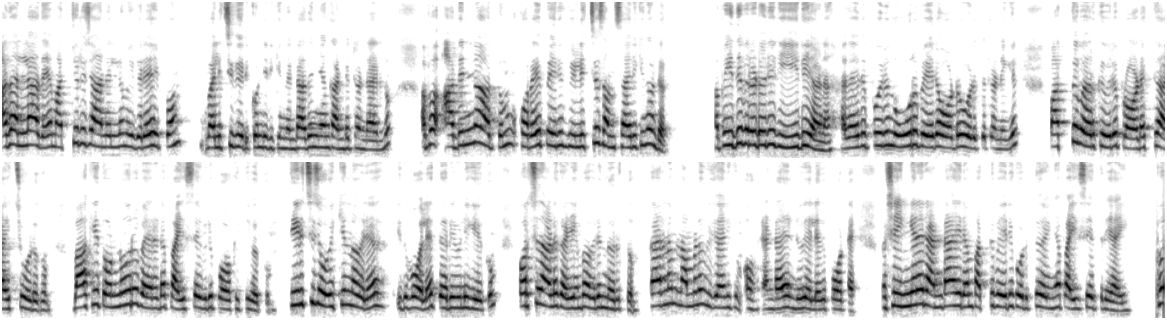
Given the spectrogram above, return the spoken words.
അതല്ലാതെ മറ്റൊരു ചാനലിലും ഇവരെ ഇപ്പം വലിച്ചു കയറിക്കൊണ്ടിരിക്കുന്നുണ്ട് അത് ഞാൻ കണ്ടിട്ടുണ്ടായിരുന്നു. അപ്പൊ അതിനകത്തും കുറെ പേര് വിളിച്ച് സംസാരിക്കുന്നുണ്ട്. അപ്പൊ ഇത് ഇവരുടെ ഒരു രീതിയാണ്. അതായത് ഇപ്പൊ ഒരു നൂറ് പേര് ഓർഡർ കൊടുത്തിട്ടുണ്ടെങ്കിൽ പത്ത് പേർക്ക് ഇവർ പ്രോഡക്റ്റ് അയച്ചു കൊടുക്കും. ബാക്കി തൊണ്ണൂറ് പേരുടെ പൈസ ഇവർ പോക്കറ്റ് വെക്കും. തിരിച്ചു ചോദിക്കുന്നവര് ഇതുപോലെ തെറിവിളി കേൾക്കും. കുറച്ച് നാൾ കഴിയുമ്പോൾ അവർ നിർത്തും. കാരണം നമ്മൾ വിചാരിക്കും ഓ രണ്ടായിരം രൂപയല്ലേ ഇത് പോട്ടെ? പക്ഷെ ഇങ്ങനെ രണ്ടായിരം പത്ത് പേര് കൊടുത്തു കഴിഞ്ഞാൽ പൈസ എത്രയായി? അപ്പൊ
